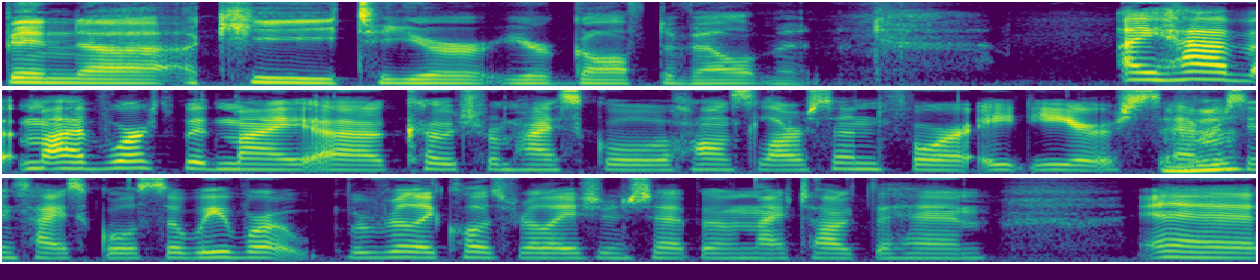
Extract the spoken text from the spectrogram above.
been uh, a key to your your golf development? I have. I've worked with my uh, coach from high school, Hans Larsson, for eight years, ever mm-hmm. since high school. So we were a really close relationship, and I talked to him uh,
